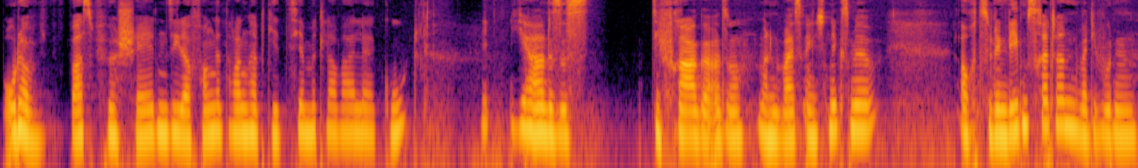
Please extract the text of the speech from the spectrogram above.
oder was für Schäden sie davongetragen hat? Geht's hier mittlerweile gut? Ja, das ist die Frage. Also man weiß eigentlich nichts mehr. Auch zu den Lebensrettern, weil die wurden,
